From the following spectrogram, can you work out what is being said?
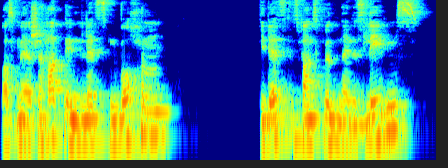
was wir ja schon hatten in den letzten Wochen, die letzten 20 Minuten deines Lebens.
